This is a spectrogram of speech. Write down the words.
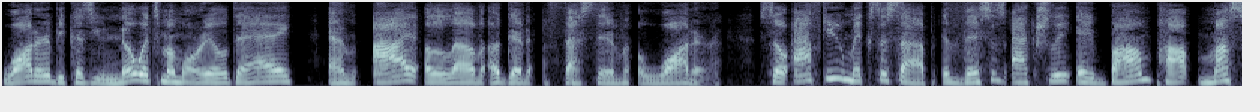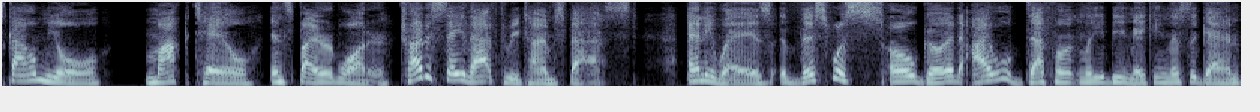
water because you know it's Memorial Day, and I love a good festive water. So after you mix this up, this is actually a Bomb Pop Moscow Mule mocktail inspired water. Try to say that three times fast. Anyways, this was so good. I will definitely be making this again.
